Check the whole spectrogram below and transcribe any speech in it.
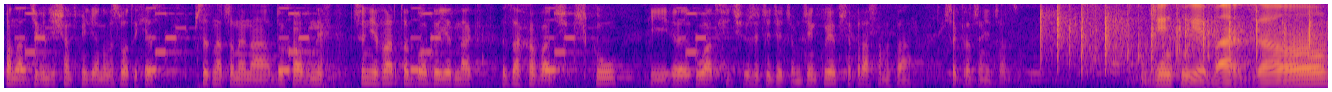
ponad 90 milionów złotych jest przeznaczone na duchownych. Czy nie warto byłoby jednak zachować szkół i e, ułatwić życie dzieciom? Dziękuję, przepraszam za przekroczenie czasu. Dziękuję bardzo.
